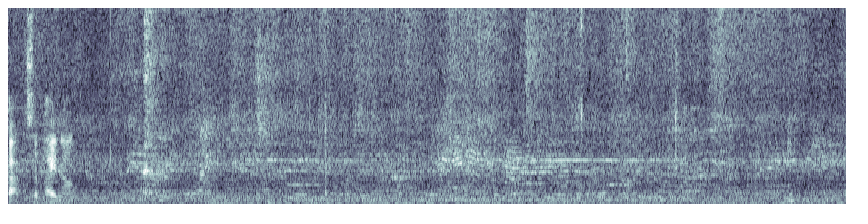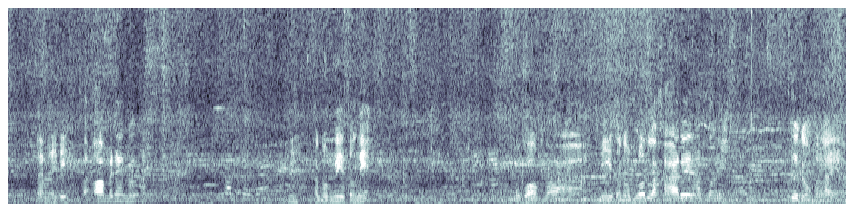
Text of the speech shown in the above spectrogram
ฝากเซอร์ไพรส์น้อง ด้านไหนดิไปอ้อมไปด้านนู้นไปก็ไปได้นี่ขนมนี่ตรงนี้เขาบอกว่ามีขนมลดราคาด้วยนะครับตรงนี้คือขนมอะไรอะ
